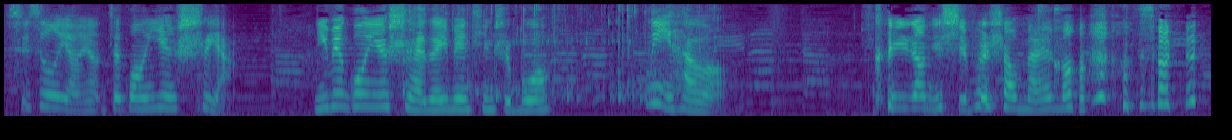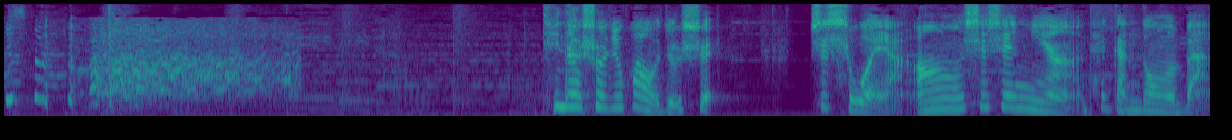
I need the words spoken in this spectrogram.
谢谢我洋洋在逛夜市呀，你一边逛夜市还在一边听直播，厉害了！可以让你媳妇上麦吗？听他说句话我就睡，支持我呀！啊，谢谢你啊，太感动了吧！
